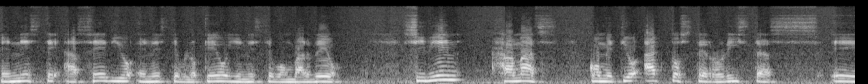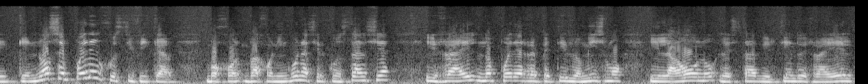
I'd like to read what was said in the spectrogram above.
en este asedio, en este bloqueo y en este bombardeo. Si bien jamás cometió actos terroristas eh, que no se pueden justificar bajo, bajo, ninguna circunstancia, Israel no puede repetir lo mismo y la ONU le está advirtiendo a Israel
